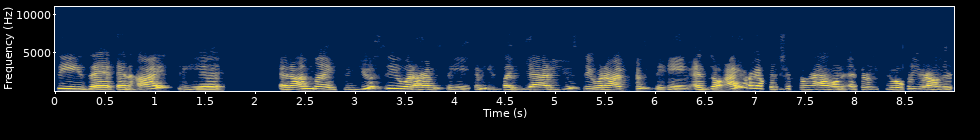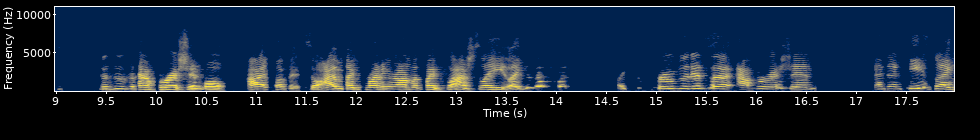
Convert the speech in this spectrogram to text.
sees it and I see it. And I'm like, Do you see what I'm seeing? And he's like, Yeah, do you see what I'm seeing? And so I hurry up and turn around and there's nobody around. There's this is an apparition. Well, I love it. So I'm like running around with my flashlight, like, is that what, like to prove that it's an apparition? And then he's like,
